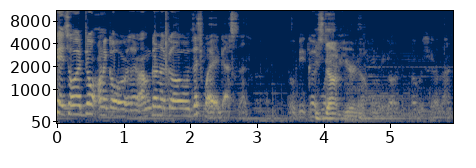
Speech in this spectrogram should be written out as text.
Okay, so I don't want to go over there. I'm gonna go this way, I guess. Then it would be a good. He's way. down here now. I'm gonna go over here then.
